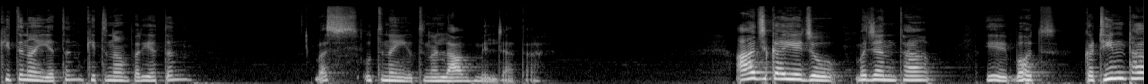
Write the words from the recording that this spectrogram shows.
कितना यतन, कितना प्रयत्न, बस उतना ही, उतना लाभ मिल जाता है। आज का ये जो भजन था, ये बहुत कठिन था,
